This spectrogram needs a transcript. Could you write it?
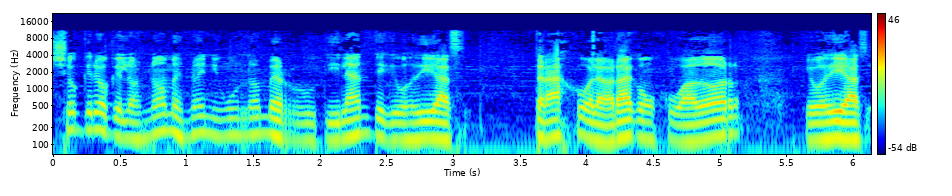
Yo creo que los nombres, no hay ningún nombre rutilante que vos digas, trajo la verdad con un jugador que vos digas,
